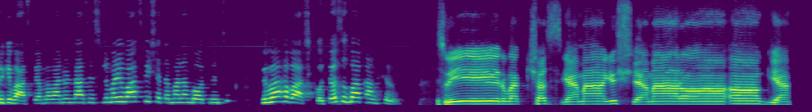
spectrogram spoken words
వీరికి వాస్వి అమ్మవారి నుండి ఆశీస్సులు మరియు వాస్వి శతమానం భవత్ నుంచి వివాహ వార్షికోత్సవ శుభాకాంక్షలు. శ్రీర్వక్షమాయుష్యమారోగ్య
